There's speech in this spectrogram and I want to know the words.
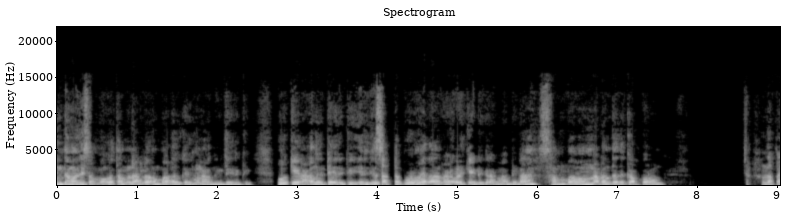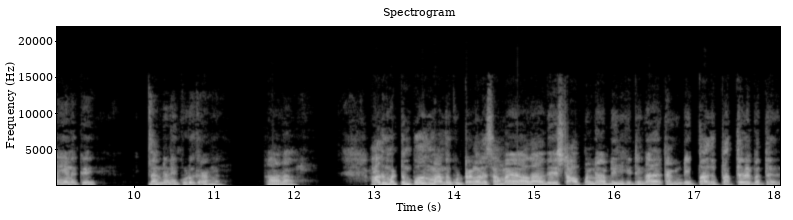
இந்த மாதிரி சம்பவம் தமிழ்நாட்டுல ரொம்ப அளவுக்கு அதிகமாக நடந்துகிட்டே இருக்கு. ஓகே நடந்துகிட்டே இருக்கு. இதுக்கு சட்டப்பூர்வமா ஏதாவது நடவடிக்கை எடுக்கிறாங்க அப்படின்னா சம்பவம் நடந்ததுக்கு அப்புறம் அந்த பையனுக்கு தண்டனை கொடுக்கறாங்க. ஆனா அது மட்டும் போதுமா? அந்த குற்றங்களை சம அதாவது ஸ்டாப் பண்ண அப்படின்னு கேட்டீங்கன்னா கண்டிப்பா அது பத்தவே பத்தாது.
